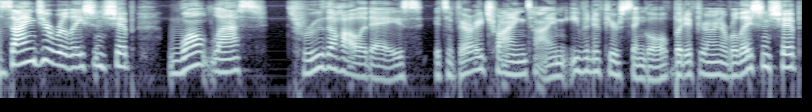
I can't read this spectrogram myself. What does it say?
signs your relationship won't last through the holidays. It's a very trying time, even if you're single. But if you're in a relationship,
